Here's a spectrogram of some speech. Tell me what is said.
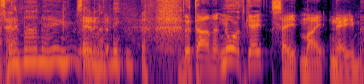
Say My Name. Say my inte. Utan Northgate, Say My Name.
